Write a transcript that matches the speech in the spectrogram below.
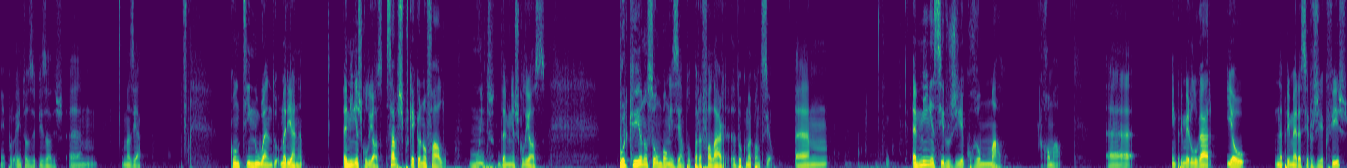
em, em todos os episódios. Um, mas já. Yeah. Continuando. Mariana, a minha escoliose. Sabes porque é que eu não falo muito da minha escoliose? Porque eu não sou um bom exemplo para falar do que me aconteceu. Um, a minha cirurgia correu mal. Correu mal. Uh, em primeiro lugar, eu na primeira cirurgia que fiz,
